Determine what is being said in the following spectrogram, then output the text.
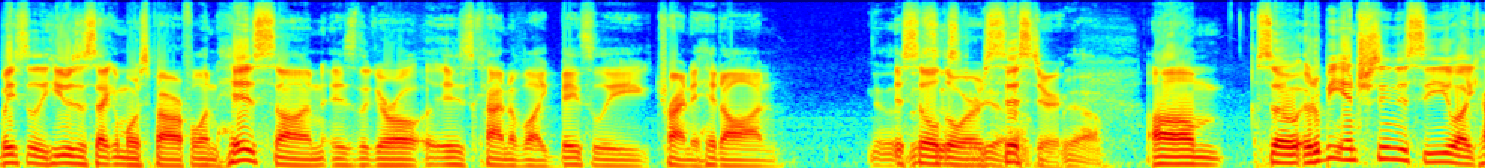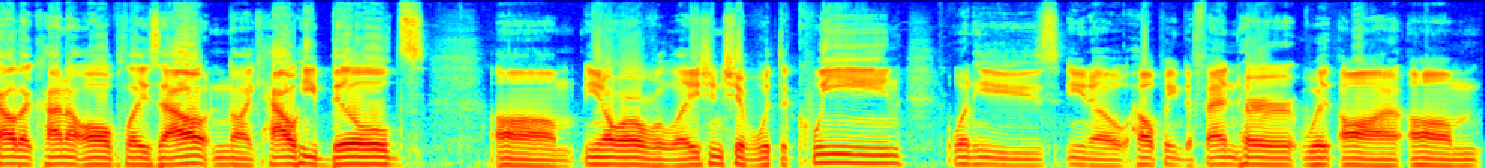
basically he was the second most powerful, and his son is the girl is kind of like basically trying to hit on Yeah, Isildur's yeah, sister. Yeah. um, so it'll be interesting to see like how that kind of all plays out and like how he builds, um, you know, a relationship with the queen when he's you know helping defend her with on um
